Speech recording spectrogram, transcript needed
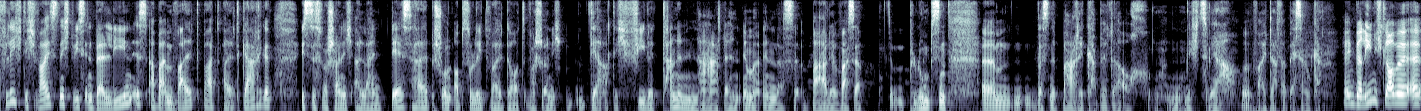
Pflicht. Ich weiß nicht, wie es in Berlin ist, aber im Waldbad Altgarge ist es wahrscheinlich allein deshalb schon obsolet, weil dort wahrscheinlich derartig viele Tannennadeln immer in das Badewasser plumpsen, ähm, dass eine Badekappe da auch nichts mehr weiter verbessern kann. Ja, in Berlin, ich glaube, äh,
